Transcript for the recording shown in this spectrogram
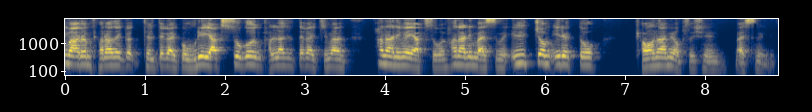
말은 변화될 때가 있고 우리의 약속은 달라질 때가 있지만 하나님의 약속은 하나님 말씀은 1.1획도 변함이 없으신 말씀입니다.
